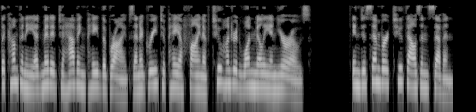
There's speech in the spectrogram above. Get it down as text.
The company admitted to having paid the bribes and agreed to pay a fine of €201 million. Euros. In December 2007,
